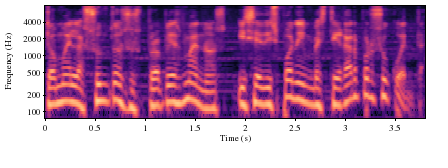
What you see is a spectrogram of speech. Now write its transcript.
toma el asunto en sus propias manos y se dispone a investigar por su cuenta.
